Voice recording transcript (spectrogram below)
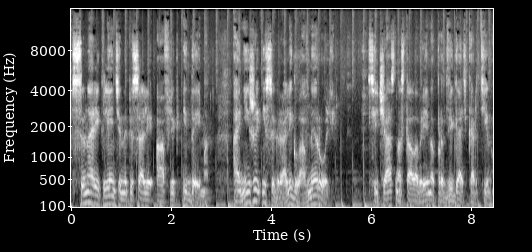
Сценарий к ленте написали Аффлек и Деймон. Они же и сыграли главные роли. Сейчас настало время продвигать картину.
